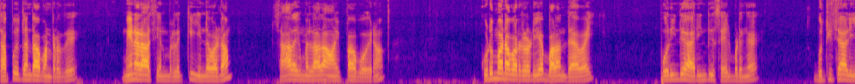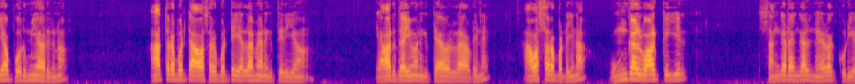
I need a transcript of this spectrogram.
தப்பு தண்டா பண்ணுறது மீனராசி என்பர்களுக்கு இந்த வருடம் சாதகமில்லாத அமைப்பாக போயிடும் குடும்ப நபர்களுடைய பலம் தேவை. புரிந்து அறிந்து செயல்படுங்க. புத்திசாலியாக பொறுமையாக இருக்கணும். ஆத்திரப்பட்டு அவசரப்பட்டு எல்லாமே எனக்கு தெரியும். யார் தெய்வம் எனக்கு தேவையில்லை அப்படின்னு அவசரப்பட்டீங்கன்னா உங்கள் வாழ்க்கையில் சங்கடங்கள் நிகழக்கூடிய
